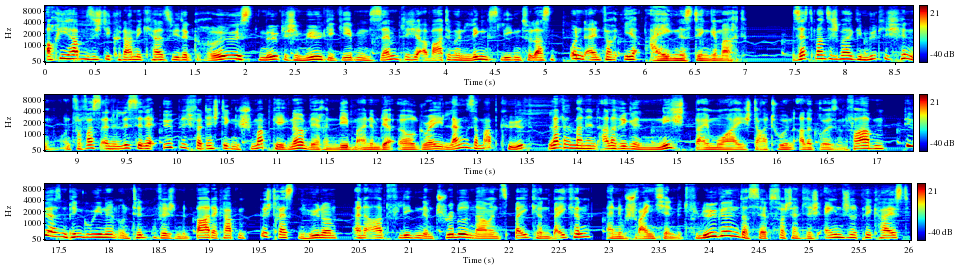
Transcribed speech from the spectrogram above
Auch hier haben sich die Konami Kerls wieder größtmögliche Mühe gegeben, sämtliche Erwartungen links liegen zu lassen und einfach ihr eigenes Ding gemacht. Setzt man sich mal gemütlich hin und verfasst eine Liste der üblich verdächtigen Schmappgegner, während neben einem der Earl Grey langsam abkühlt, landet man in aller Regel nicht bei Moai-Statuen aller Größen und Farben, diversen Pinguinen und Tintenfischen mit Badekappen, gestressten Hühnern, einer Art fliegendem Tribble namens Bacon Bacon, einem Schweinchen mit Flügeln, das selbstverständlich Angel Pick heißt,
